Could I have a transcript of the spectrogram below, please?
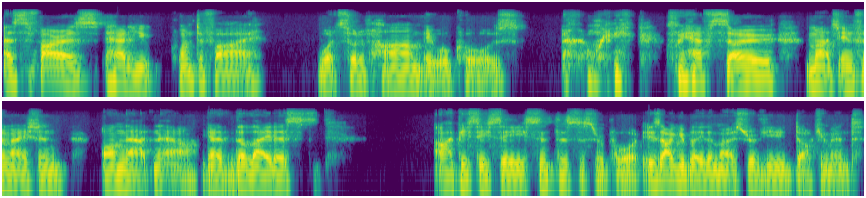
As far as how do you quantify what sort of harm it will cause, we we have so much information on that now. You know, the latest IPCC synthesis report is arguably the most reviewed document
